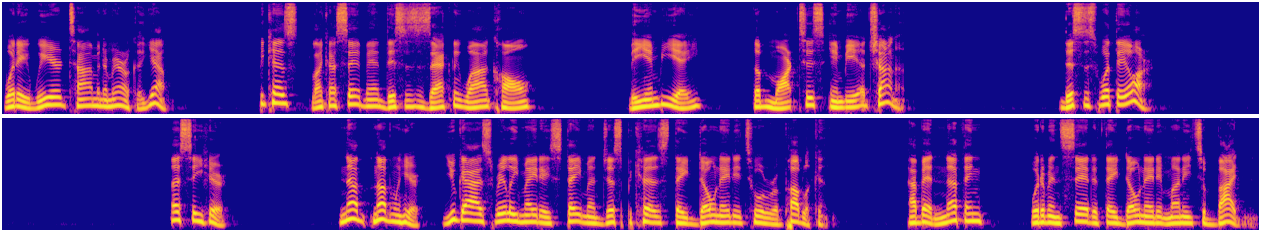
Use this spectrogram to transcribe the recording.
What a weird time in America. Yeah. Because, like I said, man, this is exactly why I call the NBA the Marxist NBA of China. This is what they are. Let's see here. No- Another one here. You guys really made a statement just because they donated to a Republican. I bet nothing would have been said if they donated money to Biden.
